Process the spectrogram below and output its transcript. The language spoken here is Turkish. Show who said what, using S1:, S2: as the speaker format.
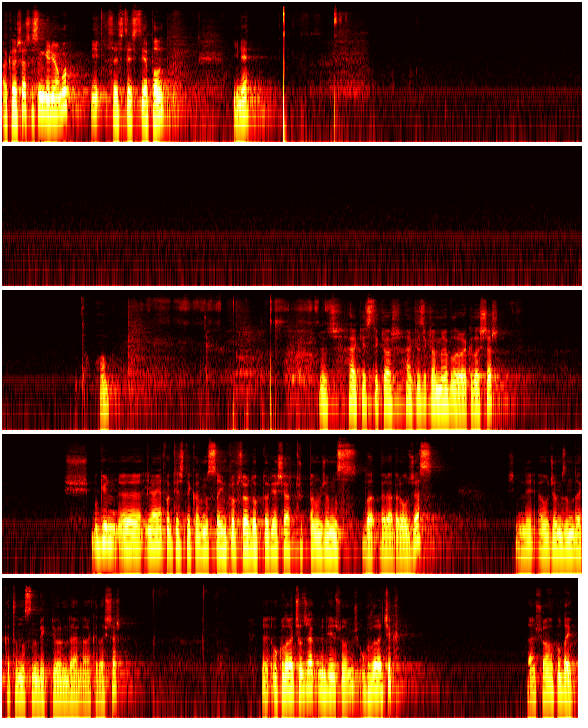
S1: Arkadaşlar sesim geliyor mu? Bir ses testi yapalım. Yine. Tamam. Evet, herkes tekrar, herkese tekrar merhabalar arkadaşlar. Bugün e, İlahiyat Fakültesi Dekanımız Sayın Profesör Doktor Yaşar Türkmen hocamızla beraber olacağız. Şimdi hocamızın da katılmasını bekliyorum değerli arkadaşlar. E, okullar açılacak mı diye sormuş. Okullar açık. Ben şu an okuldayım.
